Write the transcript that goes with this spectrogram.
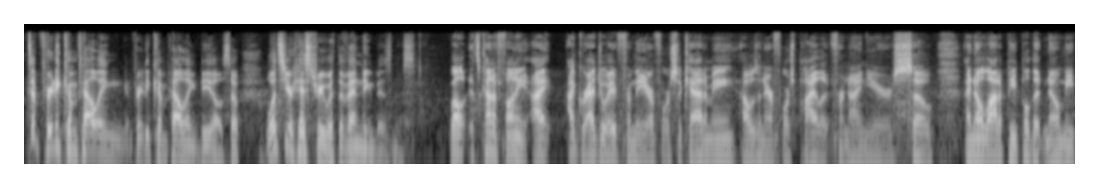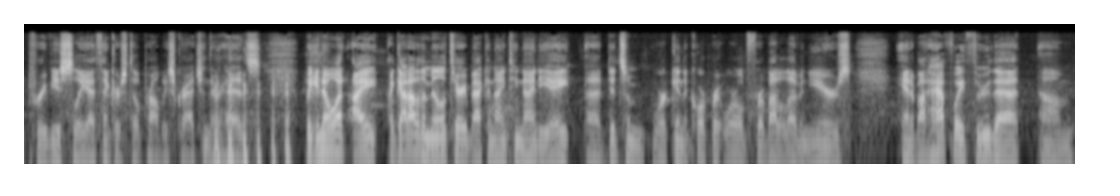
It's a pretty compelling, pretty compelling deal. So, what's your history with the vending business? Well, it's kind of funny. I, I graduated from the Air Force Academy. I was an Air Force pilot for nine years. So I know a lot of people that know me previously, I think, are still probably scratching their heads. but you know what? I, I got out of the military back in 1998, uh, did some work in the corporate world for about 11 years. And about halfway through that, um,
